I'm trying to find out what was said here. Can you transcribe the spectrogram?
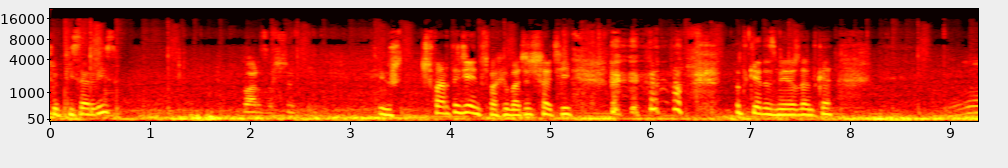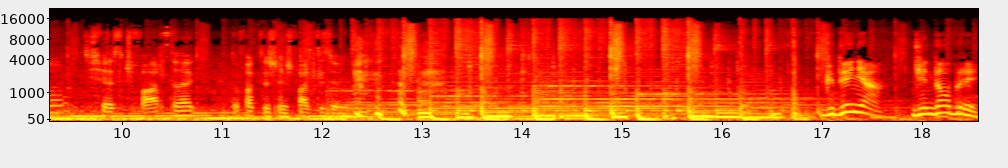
Szybki serwis. Bardzo szybko. Już czwarty dzień trwa chyba, czy trzeci. Od kiedy zmieniasz dętkę? No, dzisiaj jest czwartek. To faktycznie czwarty dzień. Gdynia, dzień dobry.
